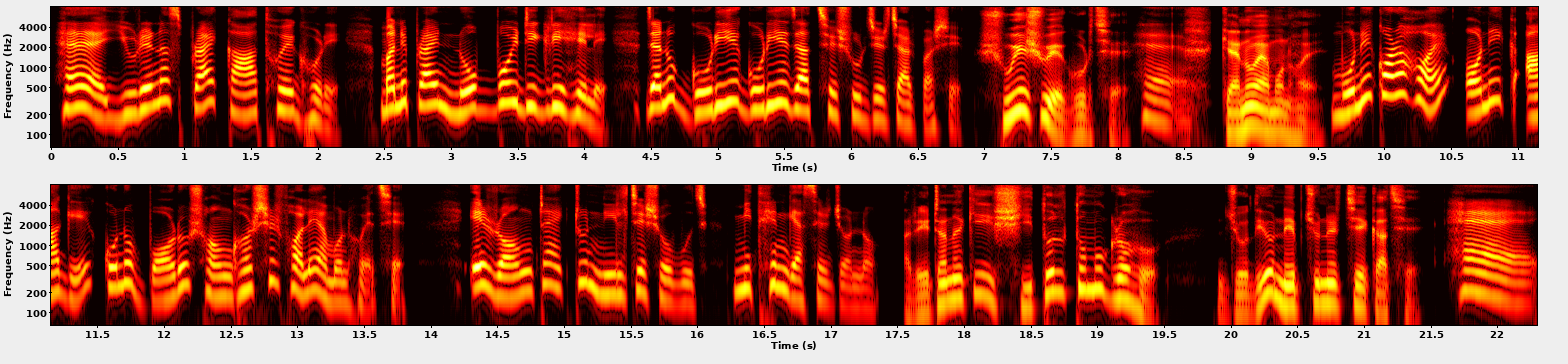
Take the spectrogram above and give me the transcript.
হ্যাঁ ইউরেনাস প্রায় কাত হয়ে ঘোরে মানে প্রায় নব্বই ডিগ্রি হেলে যেন গড়িয়ে গড়িয়ে যাচ্ছে সূর্যের চারপাশে। শুয়ে শুয়ে ঘুরছে। হ্যাঁ। কেন এমন হয়? মনে করা হয় অনেক আগে কোনো বড় সংঘর্ষের ফলে এমন হয়েছে। এর রংটা একটু নীলচে সবুজ মিথেন গ্যাসের জন্য। আর এটা নাকি শীতলতম গ্রহ যদিও নেপচুনের চেয়ে কাছে। হ্যাঁ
